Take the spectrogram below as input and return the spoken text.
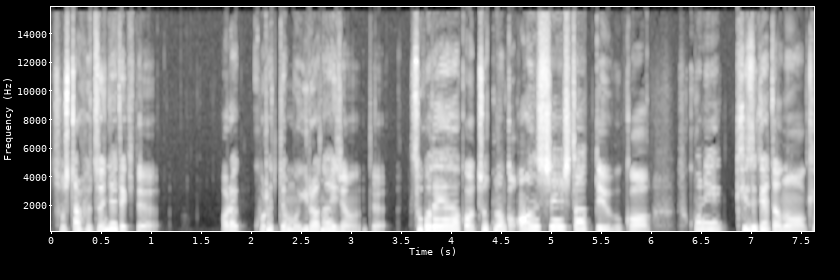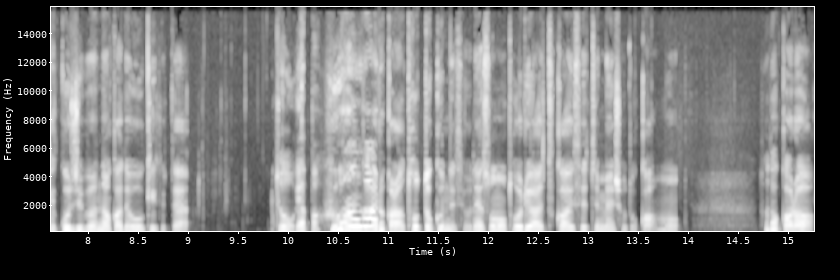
そしたら普通に出てきて、あれ？これってもういらないじゃんって。そこでだかちょっとなんか安心したっていうかそこに気づけたのは結構自分の中で大きくて。そうやっぱ不安があるから取っとくんですよね。その取扱説明書とかも。そうだから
